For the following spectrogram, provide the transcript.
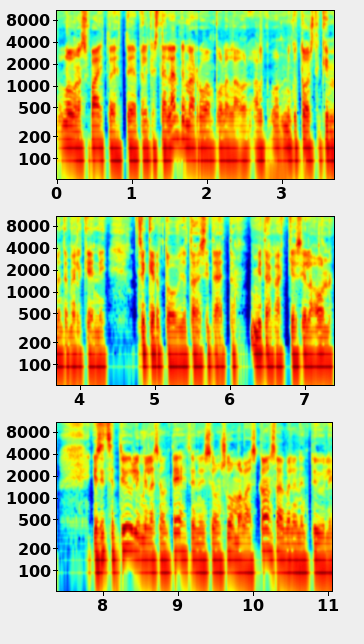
lounasvaihtoehtoja pelkästään lämpimän ruoan puolella on, on niin kuin toista kymmentä melkein, niin se kertoo jotain sitä, että mitä kaikkea siellä on. Ja sitten se tyyli, millä se on tehty, niin se on suomalais-kansainvälinen tyyli,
